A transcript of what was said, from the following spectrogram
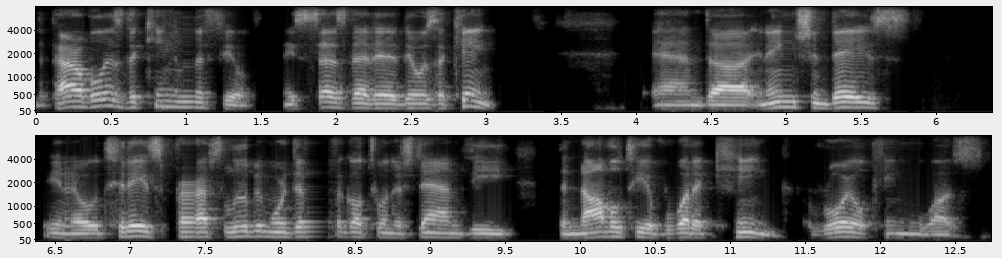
The parable is the king in the field. He says that uh, there was a king. And uh, in ancient days, you know, today it's perhaps a little bit more difficult to understand the, the novelty of what a king, a royal king was.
